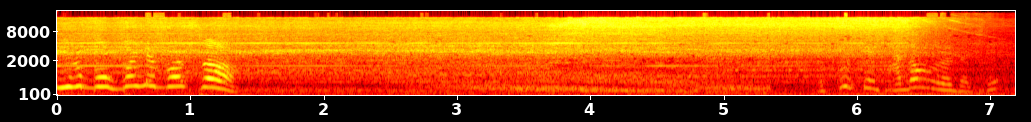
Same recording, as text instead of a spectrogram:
이거 보고 싶었어. 어떻게 자동으로 되지?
